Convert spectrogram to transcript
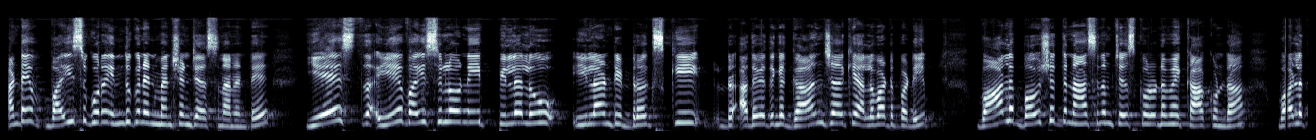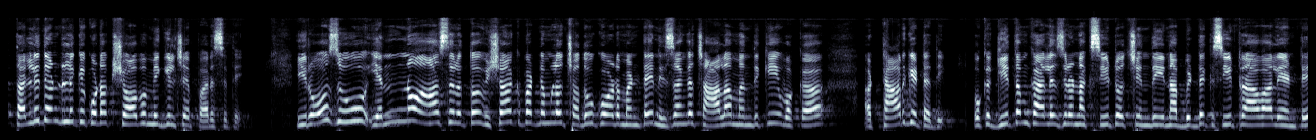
అంటే వయసు కూడా ఎందుకు నేను మెన్షన్ చేస్తున్నానంటే ఏ స్థ- ఏ వయసులోని పిల్లలు ఇలాంటి డ్రగ్స్కి డ్ర- అదేవిధంగా గాంజాకి అలవాటు పడి వాళ్ళ భవిష్యత్తు నాశనం చేసుకోవడమే కాకుండా వాళ్ళ తల్లిదండ్రులకి కూడా క్షోభ మిగిల్చే పరిస్థితి. ఈరోజు ఎన్నో ఆశలతో విశాఖపట్నంలో చదువుకోవడం అంటే నిజంగా చాలామందికి ఒక టార్గెట్ అది. ఒక గీతం కాలేజీలో నాకు సీట్ వచ్చింది నా బిడ్డకి సీట్ రావాలి అంటే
